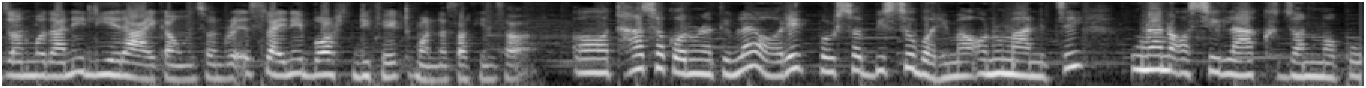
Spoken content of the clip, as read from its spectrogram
जन्मदा नै लिएर आएका हुन्छन् र यसलाई नै बर्थ डिफेक्ट भन्न सकिन्छ। थाहा छ करुणा तिमीलाई हरेक वर्ष विश्वभरिमा अनुमानित चाहिँ उना अस्सी लाख जन्मको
